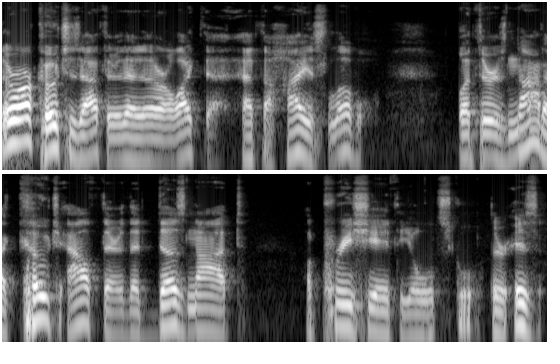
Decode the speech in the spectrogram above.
There are coaches out there that are like that at the highest level, but there is not a coach out there that does not appreciate the old school. There isn't.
